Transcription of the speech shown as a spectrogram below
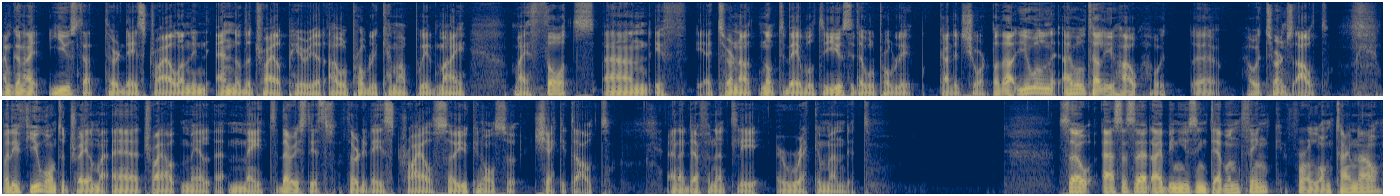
I'm gonna use that 30 days trial, and in the end of the trial period, I will probably come up with my my thoughts. And if I turn out not to be able to use it, I will probably cut it short. But that, you will, I will tell you how how it uh, how it turns out. But if you want to try, uh, try out Mail uh, Mate, there is this 30 days trial, so you can also check it out, and I definitely recommend it. So, as I said, I've been using DevonThink for a long time now,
